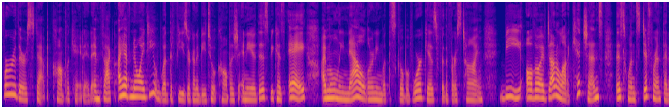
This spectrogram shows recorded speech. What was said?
further step complicated. In fact, I have no idea what the fees are going to be to accomplish any of this because A, I'm only now learning what the scope of work is for the first time. B, although I've done a lot of kitchens, this one's different than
